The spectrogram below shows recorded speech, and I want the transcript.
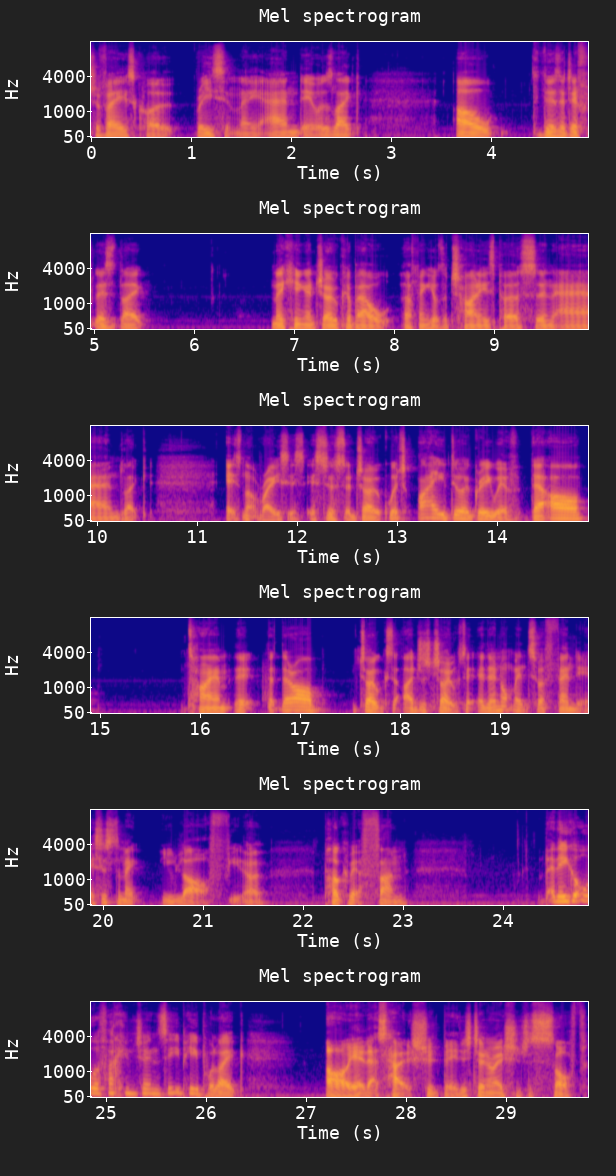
Gervais quote recently, and it was like, oh, there's a different. There's like making a joke about I think it was a Chinese person and like it's not racist. It's just a joke, which I do agree with. There are time that there are jokes that are just jokes, and they're not meant to offend it. It's just to make you laugh, you know, poke a bit of fun. But then you got all the fucking Gen Z people like, oh yeah, that's how it should be. This generation's just soft.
